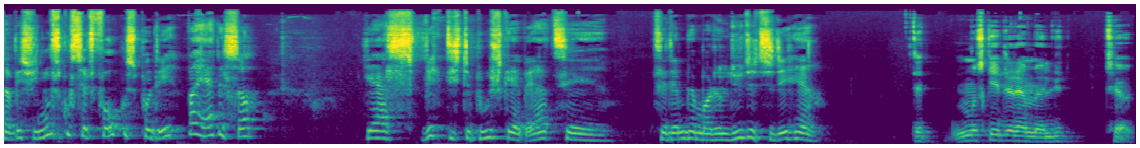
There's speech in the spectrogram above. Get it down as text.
Så hvis vi nu skulle sætte fokus på det, hvad er det så, jeres vigtigste budskab er til, til dem, der måtte lytte til det her? Det, måske det der med at lytte til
